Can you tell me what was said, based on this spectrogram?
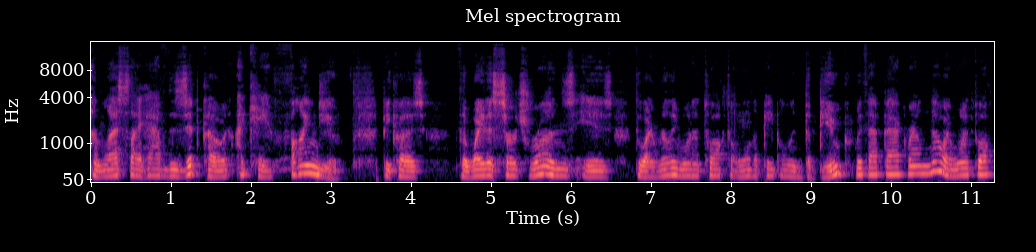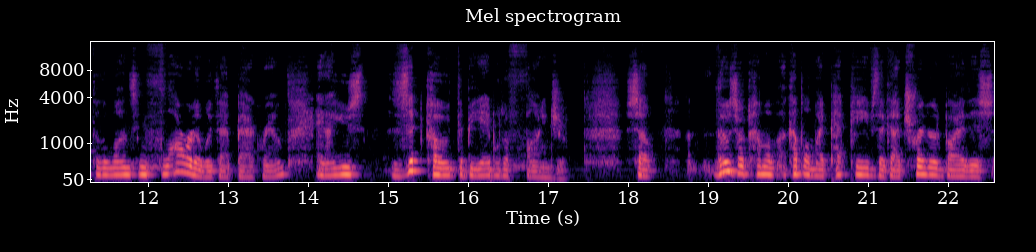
Unless I have the zip code, I can't find you because the way the search runs is do I really want to talk to all the people in Dubuque with that background? No, I want to talk to the ones in Florida with that background. And I use zip code to be able to find you. So those are a couple of my pet peeves that got triggered by this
